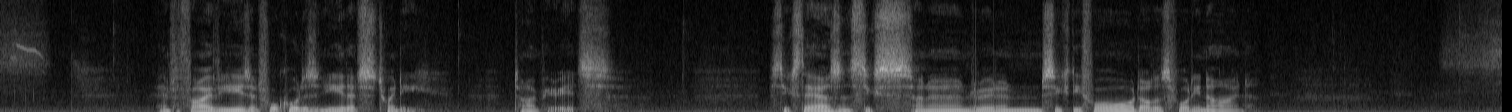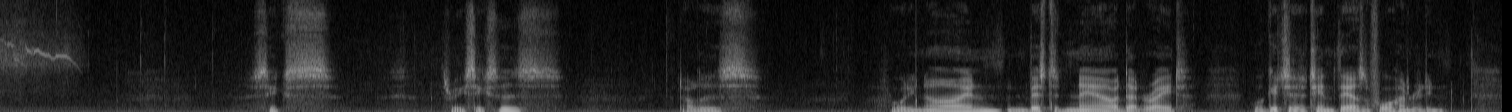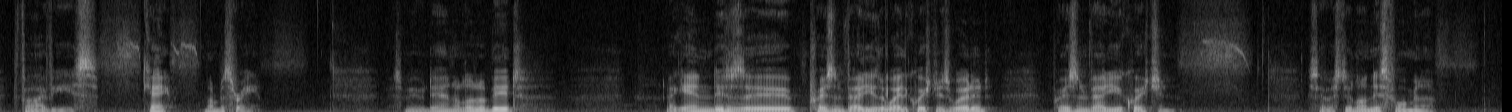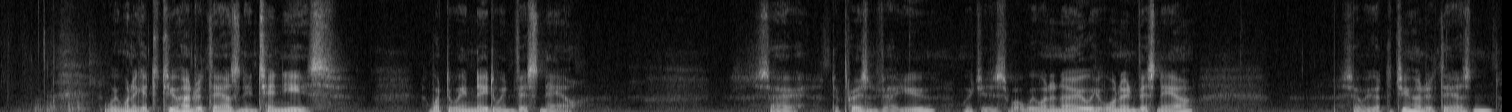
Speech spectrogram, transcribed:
and for 5 years at 4 quarters in a year, that's 20 time periods. Six thousand six hundred and sixty-four dollars forty-nine. Six, three sixes, dollars forty-nine. Invested now at that rate will get you to ten thousand four hundred in five years. Okay, number three. Let's move down a little bit. Again, this is a present value, the way the question is worded. Present value question. So we're still on this formula. We want to get to 200,000 in 10 years. What do we need to invest now? So the present value, which is what we want to know, we want to invest now. So we've got the 200,000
